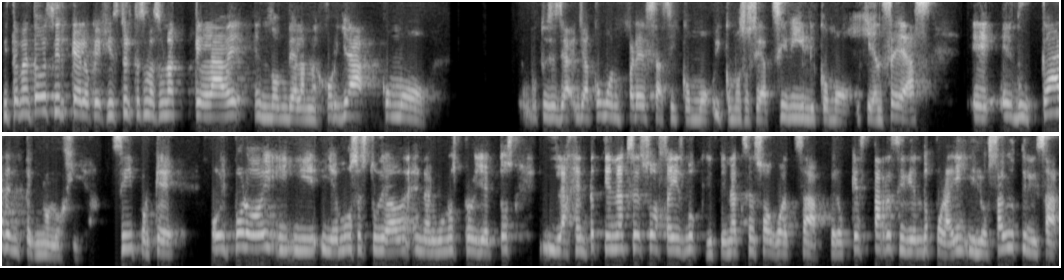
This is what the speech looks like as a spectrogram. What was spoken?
Y también te voy a decir que lo que dijiste ahorita es más una clave en donde a lo mejor ya como, entonces ya, ya como empresas y como, y como sociedad civil y como quien seas, eh, educar en tecnología, ¿sí? Porque hoy por hoy, y, hemos estudiado en algunos proyectos, la gente tiene acceso a Facebook y tiene acceso a WhatsApp, pero ¿qué está recibiendo por ahí? Y lo sabe utilizar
